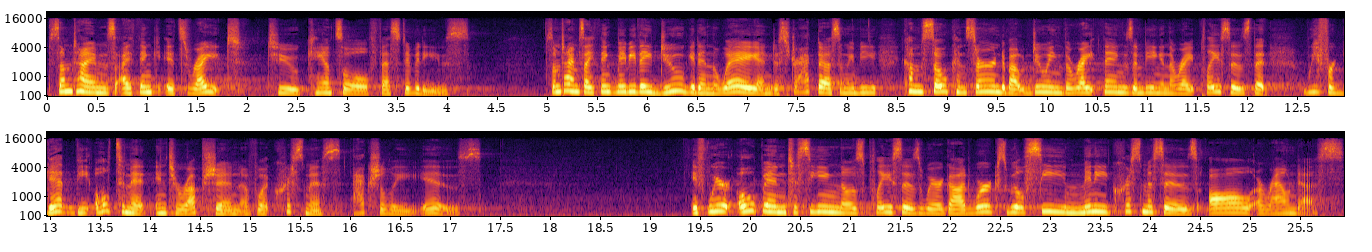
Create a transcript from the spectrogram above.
Sometimes I think it's right to cancel festivities. Sometimes I think maybe they do get in the way and distract us, and we become so concerned about doing the right things and being in the right places that we forget the ultimate interruption of what Christmas actually is. If we're open to seeing those places where God works, we'll see many Christmases all around us.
